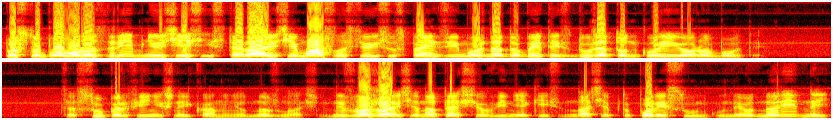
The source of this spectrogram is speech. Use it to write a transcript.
Поступово роздрібнюючись і стираючи масло з цієї суспензії, можна добитись дуже тонкої його роботи. Це суперфінішний камінь, однозначно. Незважаючи на те, що він якийсь, начебто, по рисунку неоднорідний,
